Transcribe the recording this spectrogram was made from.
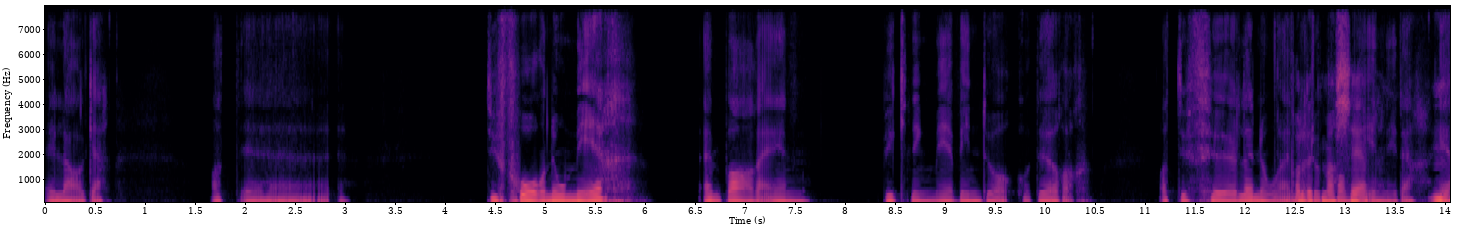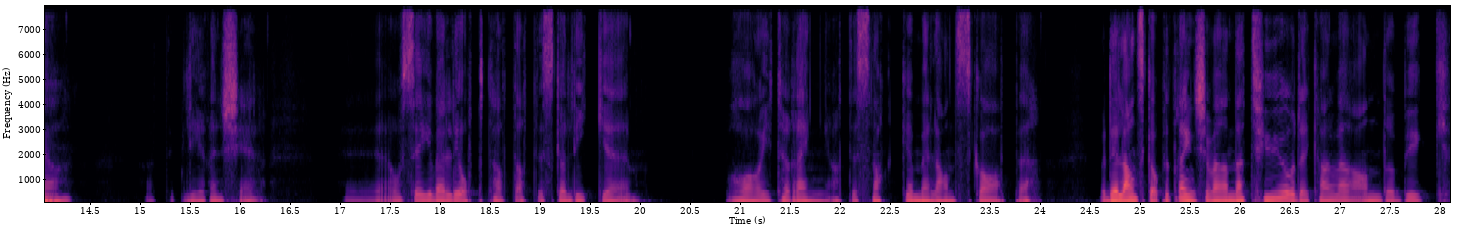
jeg lager. At eh, du får noe mer enn bare en bygning med vinduer og dører. At du føler noe når du kommer sjel. inn i det. Mm. Ja. At det blir en sjel. Eh, og så er jeg veldig opptatt at det skal ligge bra i terrenget, at det snakker med landskapet. Og det landskapet trenger ikke være natur, det kan være andre bygg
